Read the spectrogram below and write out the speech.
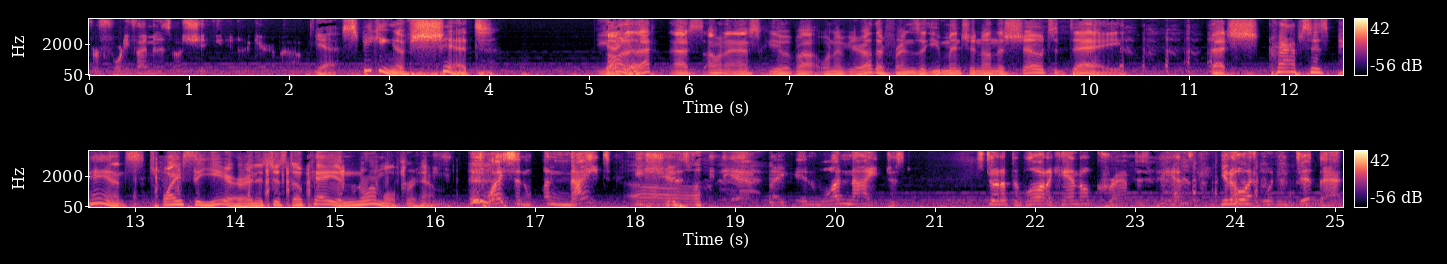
for 45 minutes about shit you do not care about. Yeah. speaking of shit You I want, to, ask, I want to ask you about one of your other friends that you mentioned on the show today that sh- craps his pants twice a year and it's just okay and normal for him. Twice in one night, he shit his Oh. yeah, like in one night, just stood up to blow out a candle, crapped his pants. You know what? When he did that,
